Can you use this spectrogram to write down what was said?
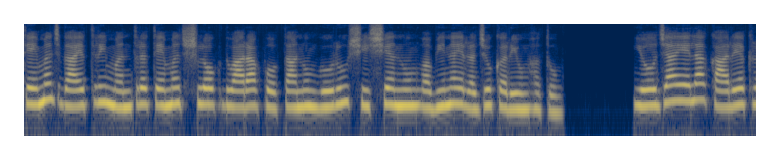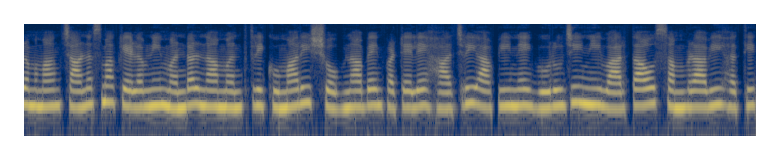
તેમજ ગાયત્રી મંત્ર તેમજ શ્લોક દ્વારા પોતાનું ગુરુ શિષ્યનું અભિનય રજૂ કર્યું હતું. યોજાયેલા કાર્યક્રમમાં ચાણસમાં કેળવણી મંડળના મંત્રી કુમારી શોભનાબેન પટેલે હાજરી આપીને ગુરુજીની વાર્તાઓ સંભળાવી હતી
